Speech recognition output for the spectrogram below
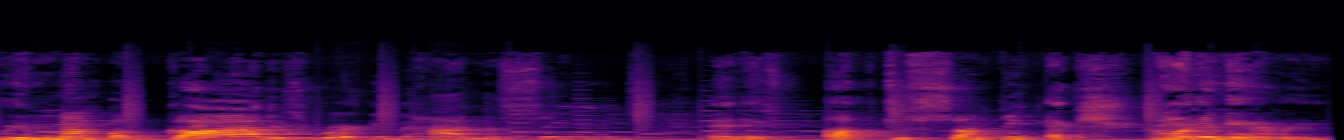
remember God is working behind the scenes and is up to something extraordinary.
